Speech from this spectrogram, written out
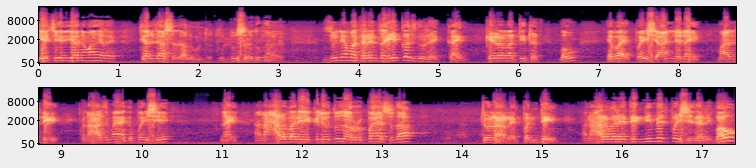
याचे यानं मागायला त्याला जास्त झालं म्हणतो तू दुसरं दुकानाला जुन्या म्हाताऱ्यांचा एकच गुरु आहे काय? किराणा तिथंच. भाऊ हे बाय पैसे आणले नाही माल दे पण आज माझ्या पैसे नाही. आणि हरभरे ऐकले तुझा रुपया सुद्धा ठेवणार नाही पण दे. आणि हरभऱ्याचे निमेच पैसे झाले. भाऊ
